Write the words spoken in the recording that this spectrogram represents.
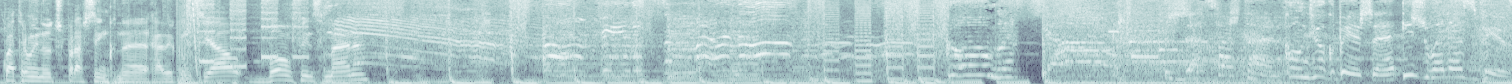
4 minutos para as 5 na Rádio Comercial. Bom fim de semana. Já se faz tarde com Diogo Beja e Joana Azevedo.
